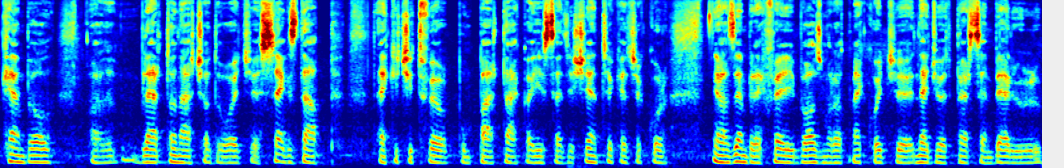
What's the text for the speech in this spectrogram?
Campbell, a Blair tanácsadó, hogy sexed up, egy kicsit fölpumpálták a hírszerzés jelentőket, és akkor az emberek fejébe az maradt meg, hogy 45 percen belül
